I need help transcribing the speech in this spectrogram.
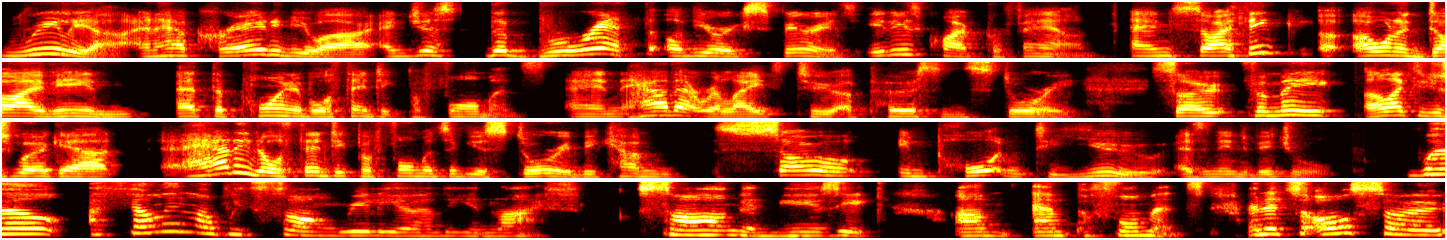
really are and how creative you are and just the breadth of your experience. It is quite profound. And so I think uh, I want to dive in at the point of authentic performance and how that relates to a person's story. So for me, I like to just work out how did authentic performance of your story become so important to you as an individual? Well, I fell in love with song really early in life song and music um, and performance. And it's also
